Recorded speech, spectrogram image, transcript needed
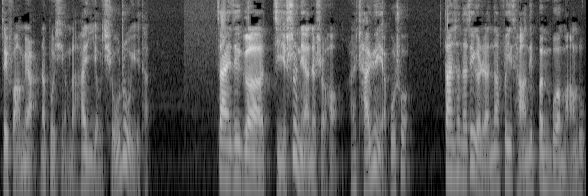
这方面那不行了，还有求助于他，在这个几十年的时候，哎，财运也不错。但是呢，这个人呢，非常的奔波忙碌，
